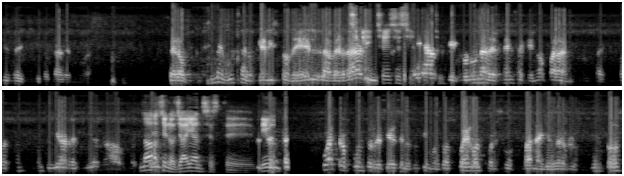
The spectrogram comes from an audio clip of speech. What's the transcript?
Sí, es chiquito Kyler Murray. Pero sí me gusta lo que he visto de él, la verdad. Sí, sí, sí. Que con una defensa que no para... No, no sí, los Giants, este... Cuatro puntos recibidos en los últimos dos juegos, por eso van a ayudar los puntos.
